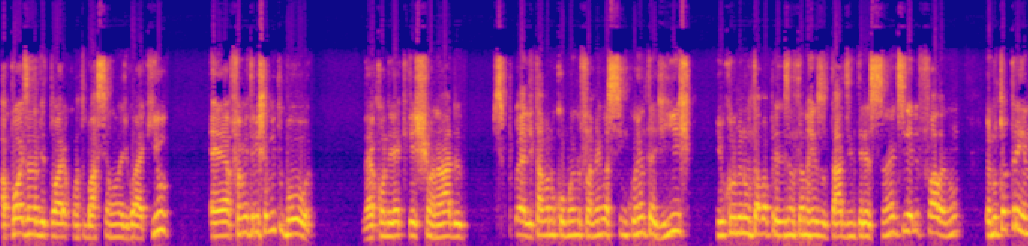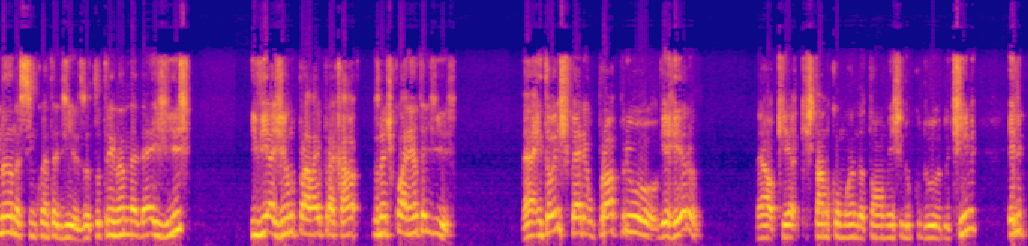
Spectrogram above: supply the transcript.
após a vitória contra o Barcelona de Guayaquil, é, foi uma entrevista muito boa. Né, quando ele é questionado, ele estava no comando do Flamengo há 50 dias e o clube não estava apresentando resultados interessantes, e ele fala: não, eu não estou treinando há 50 dias, eu estou treinando há 10 dias e viajando para lá e para cá durante 40 dias. Né? Então ele espera o próprio Guerreiro, né, o que, que, está no comando atualmente do, do, do time, ele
